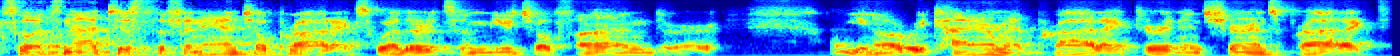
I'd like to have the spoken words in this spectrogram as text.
So it's not just the financial products whether it's a mutual fund or you know a retirement product or an insurance product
